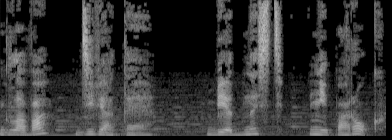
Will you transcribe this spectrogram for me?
Глава девятая. Бедность не порог.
